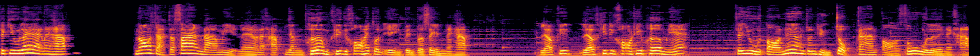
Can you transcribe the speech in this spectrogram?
สกิลแรกนะครับ นอกจากจะสร้างดาเมจแล้วนะครับ ยังเพิ่มคริติคอลให้ตนเองเป็นเปอร์เซ็นต์นะครับ แล้วคริแล้วคริติคอลที่เพิ่มเนี้ยจะอยู่ต่อเนื่องจนถึงจบการต่อสู้เลยนะครับ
